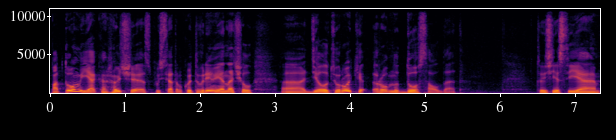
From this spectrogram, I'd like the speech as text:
Потом я, короче, спустя там какое-то время я начал э, делать уроки ровно до солдат. То есть, если я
